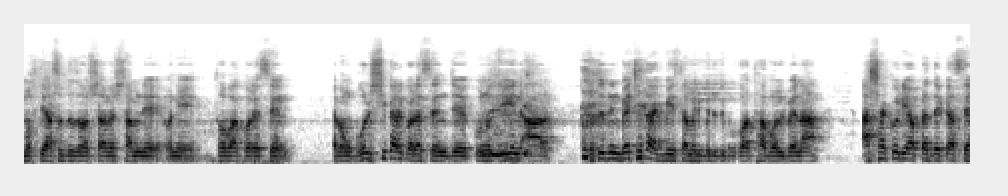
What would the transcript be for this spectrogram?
মুফতি আসাদুজ্জামান সাহেবের সামনে উনি তোবা করেছেন এবং ভুল স্বীকার করেছেন যে কোনো দিন আর যতদিন বেঁচে থাকবে ইসলামের বিরুদ্ধে কথা বলবে না। আশা করি আপনাদের কাছে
